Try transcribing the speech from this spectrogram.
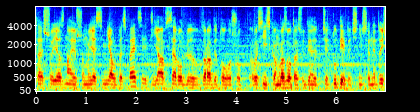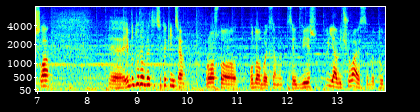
те, що я знаю, що моя сім'я в безпеці. Я все роблю заради того, щоб російська мразота сюди чи туди точніше не дійшла. Е, І буду робити це до кінця. Просто подобається цей двіж. Я відчуваю себе тут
